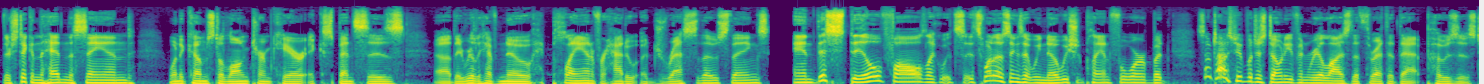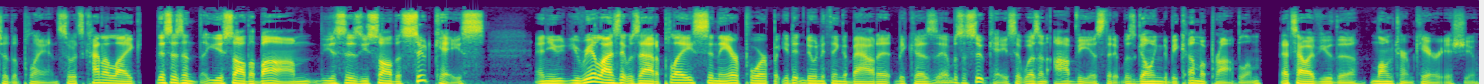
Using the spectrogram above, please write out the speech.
They're sticking the head in the sand when it comes to long term care expenses. Uh, they really have no plan for how to address those things. And this still falls like it's it's one of those things that we know we should plan for, but sometimes people just don't even realize the threat that that poses to the plan. So it's kind of like this isn't you saw the bomb. This is you saw the suitcase, and you, you realized it was out of place in the airport, but you didn't do anything about it because it was a suitcase. It wasn't obvious that it was going to become a problem. That's how I view the long term care issue.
